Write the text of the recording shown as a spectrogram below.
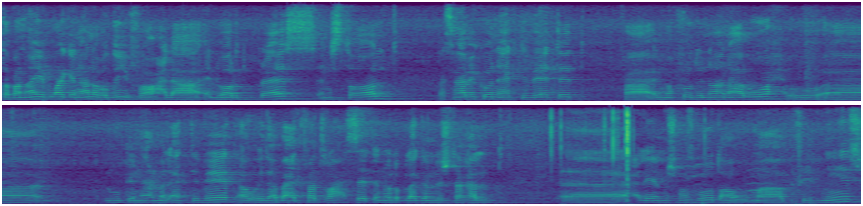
طبعا أي plugin أنا بضيفه على ال WordPress installed بس ما بيكون activated فالمفروض إنه أنا أروح و آه ممكن أعمل activate أو إذا بعد فترة حسيت إنه ال plugin اللي اشتغلت آه عليه مش مزبوط أو ما بفيدنيش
